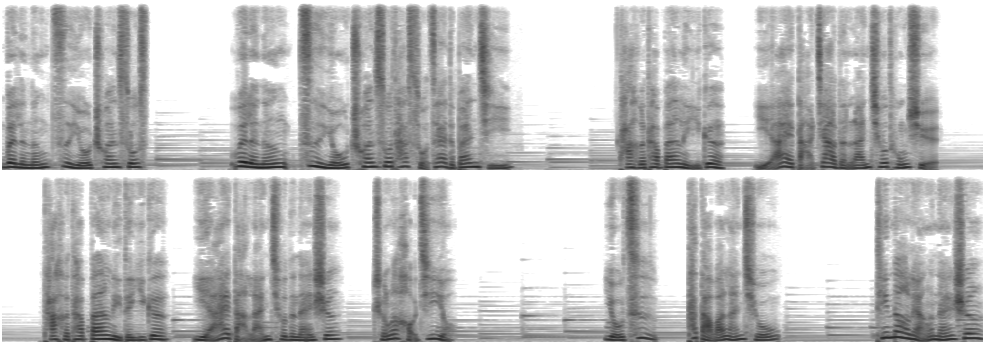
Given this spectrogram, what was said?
为了能自由穿梭，为了能自由穿梭他所在的班级，他和他班里一个也爱打架的篮球同学，他和他班里的一个也爱打篮球的男生成了好基友。有次他打完篮球，听到两个男生。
